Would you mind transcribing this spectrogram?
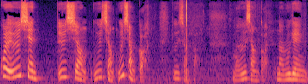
これウーシェンウーシャンウーシャンウーシャンか。ウーシャンか。まあウーシャンか。まあ無限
